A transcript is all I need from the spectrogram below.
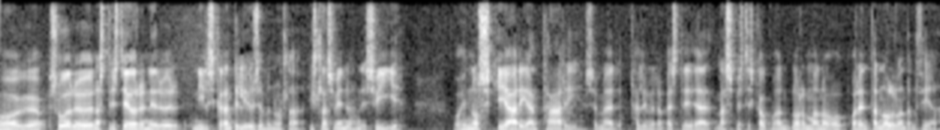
Og uh, svo eru næstir í stegurinn eru Níls Grandilíu sem er náttúrulega Íslandsvinnu, hann er svíi. Og hinn norski Ari Antari sem er talin vera besti, eða næst besti skákmaður normann og, og reynda Norrlandana því að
